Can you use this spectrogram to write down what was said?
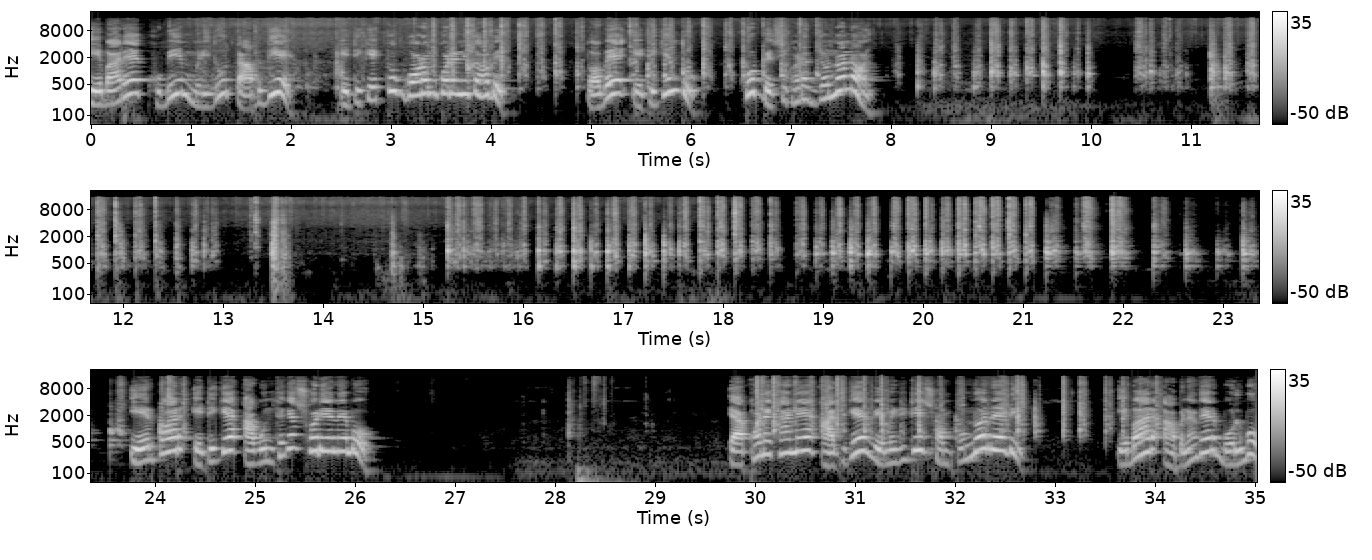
এবারে খুবই মৃদু তাপ দিয়ে এটিকে একটু গরম করে নিতে হবে। তবে এটি কিন্তু খুব বেশিক্ষণের জন্য নয়। এরপর এটিকে আগুন থেকে সরিয়ে নেব। এখন এখানে আজকের রেমেডিটি সম্পূর্ণ রেডি এবার আপনাদের বলব,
